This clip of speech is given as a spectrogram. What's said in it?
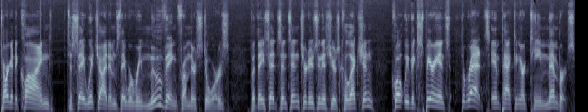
Target declined to say which items they were removing from their stores but they said since introducing this year's collection, quote, we've experienced threats impacting our team members,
